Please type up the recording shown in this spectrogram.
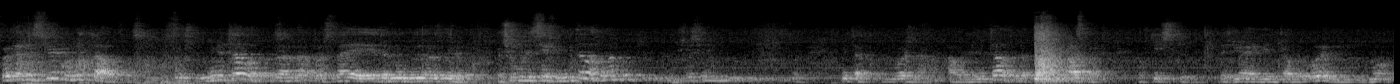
Поверхность фирмы металлов в основном. Потому что не металлов, она простая, это мы разберем. Почему для всех металлов она будет совсем не так важна. А для металлов это паспорт фактически. То есть мы один металл другой, но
